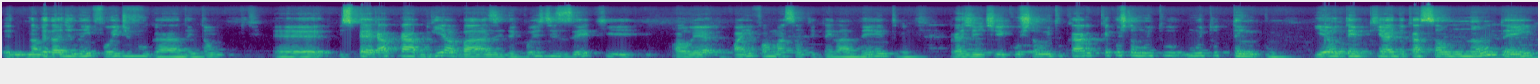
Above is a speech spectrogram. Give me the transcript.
é, na verdade, nem foi divulgada. Então, é, esperar para abrir a base, depois dizer que qual é qual a informação que tem lá dentro, para a gente custa muito caro, porque custa muito, muito tempo e é o tempo que a educação não tem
